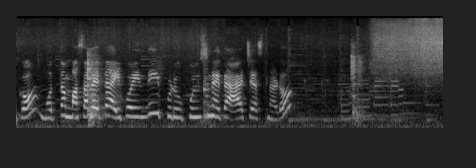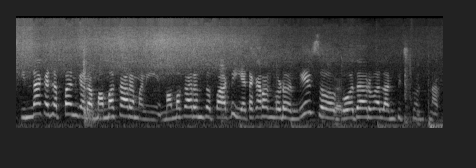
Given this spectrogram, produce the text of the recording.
ఇంకో మొత్తం మసాలా అయితే అయిపోయింది. ఇప్పుడు పులుసుని అయితే యాడ్ చేస్తున్నాడు. ఇందాక చెప్పాను కదా మమ్మకారం అని. మమ్మకారంతో పాటు ఎటకారం కూడా ఉంది. సో గోదావరి వాళ్ళు అనిపించుకుంటున్నారు.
